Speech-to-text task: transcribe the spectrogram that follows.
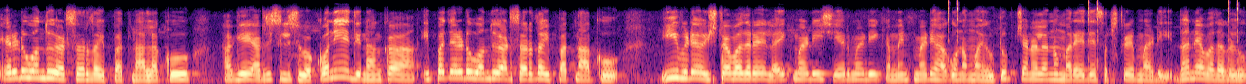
ಎರಡು ಒಂದು ಎರಡು ಸಾವಿರದ ಇಪ್ಪತ್ತ್ನಾಲ್ಕು ಹಾಗೆ ಅರ್ಜಿ ಸಲ್ಲಿಸುವ ಕೊನೆಯ ದಿನಾಂಕ ಇಪ್ಪತ್ತೆರಡು ಒಂದು ಎರಡು ಸಾವಿರದ ಇಪ್ಪತ್ತ್ನಾಲ್ಕು ಈ ವಿಡಿಯೋ ಇಷ್ಟವಾದರೆ ಲೈಕ್ ಮಾಡಿ, ಶೇರ್ ಮಾಡಿ, ಕಮೆಂಟ್ ಮಾಡಿ ಹಾಗೂ ನಮ್ಮ ಯೂಟ್ಯೂಬ್ ಚಾನಲನ್ನು ಮರೆಯದೆ ಸಬ್ಸ್ಕ್ರೈಬ್ ಮಾಡಿ. ಧನ್ಯವಾದಗಳು.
